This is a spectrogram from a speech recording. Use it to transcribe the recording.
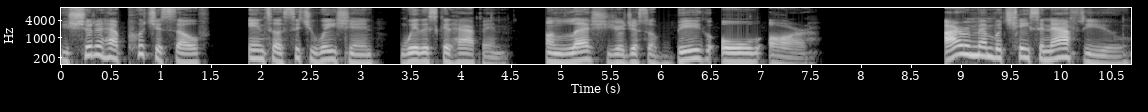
you shouldn't have put yourself into a situation where this could happen unless you're just a big old R. I remember chasing after you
